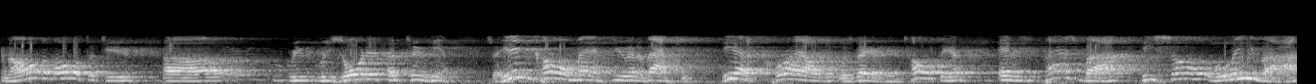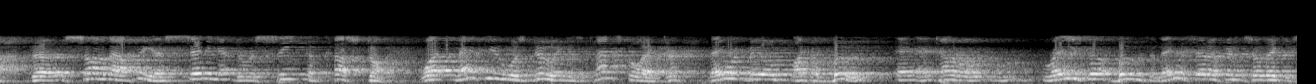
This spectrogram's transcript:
and all the multitude uh, re- resorted unto him. So he didn't call Matthew in a vacuum. He had a crowd that was there, and he taught them. And as he passed by, he saw Levi, the son of Alphaeus, sitting at the receipt of custom. What Matthew was doing as a tax collector, they would build like a booth and, and kind of a raised up booth and they would set up in it so they could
